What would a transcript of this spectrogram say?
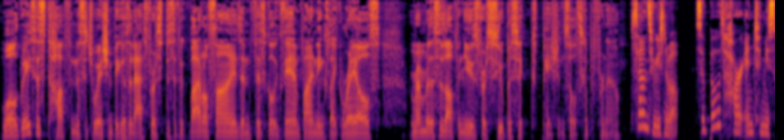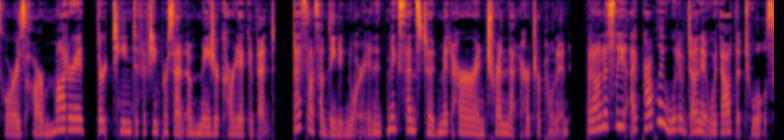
Well, grace is tough in this situation because it asks for specific vital signs and physical exam findings like rales. Remember, this is often used for super sick patients, so let's skip it for now. Sounds reasonable. So both heart and TIMI scores are moderate, 13 to 15% of major cardiac event. That's not something to ignore, and it makes sense to admit her and trend that her troponin. But honestly, I probably would have done it without the tools.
